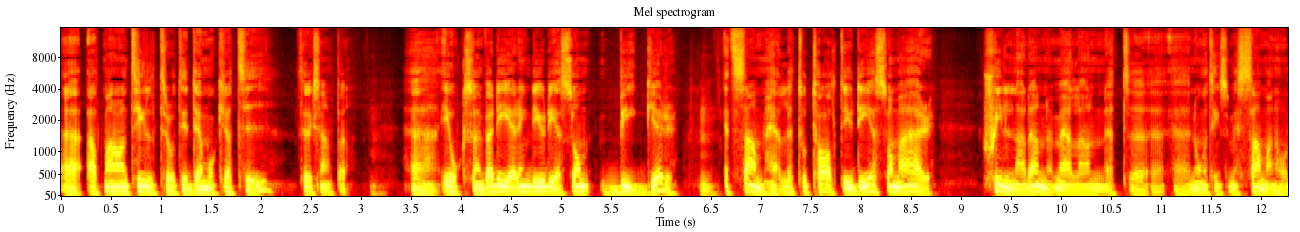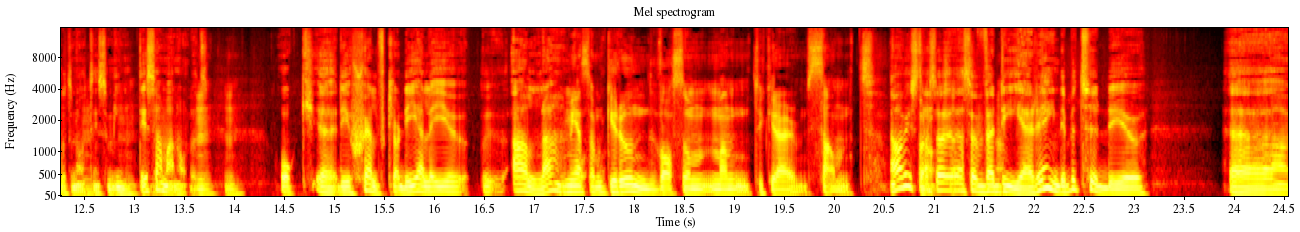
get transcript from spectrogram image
Eh, att man har en tilltro till demokrati, till exempel eh, är också en värdering. Det är ju det som bygger ett samhälle totalt. Det är ju det som är skillnaden mellan ett, eh, eh, någonting som är sammanhållet och någonting som inte är sammanhållet. Och eh, det är självklart, det gäller ju alla. Gemensam grund, vad som man tycker är sant. Ja visst, alltså, alltså värdering det betyder ju eh,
